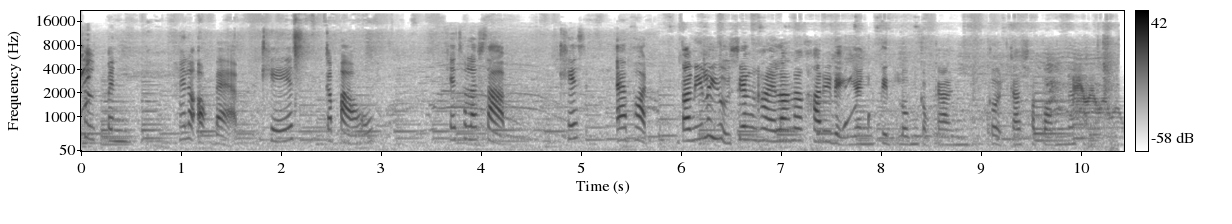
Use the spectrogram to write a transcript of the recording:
คือเป็นให้เราออกแบบเคสกระเป๋า เคสโทรศัพท์ เคส AirPods ตอนนี้เราอยู่เซี่ยงไฮ้แล้วนะคะ เด็กๆยังติดลมกับการกดการสปองนะคะ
